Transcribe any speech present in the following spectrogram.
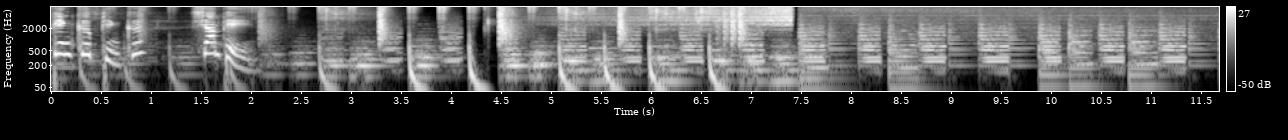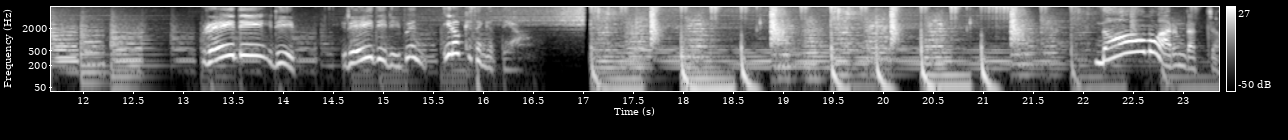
핑크 핑크 샴페인 레이디 립. 레이디 립은 이렇게 생겼대요. 너무 아름답죠?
